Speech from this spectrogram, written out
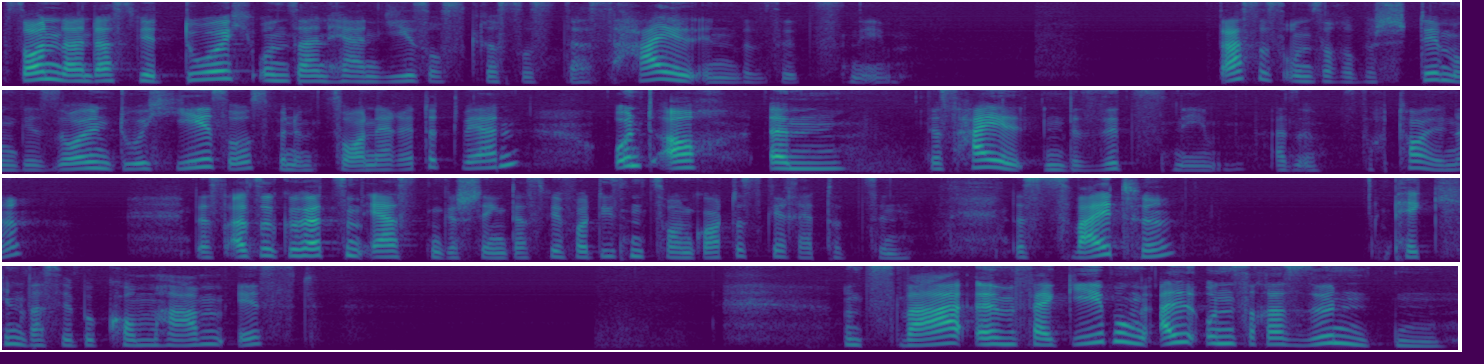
sondern dass wir durch unseren Herrn Jesus Christus das Heil in Besitz nehmen. Das ist unsere Bestimmung. Wir sollen durch Jesus von dem Zorn errettet werden und auch ähm, das Heil in Besitz nehmen. Also ist doch toll, ne? Das also gehört zum ersten Geschenk, dass wir vor diesem Zorn Gottes gerettet sind. Das zweite Päckchen, was wir bekommen haben, ist, und zwar ähm, Vergebung all unserer Sünden.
